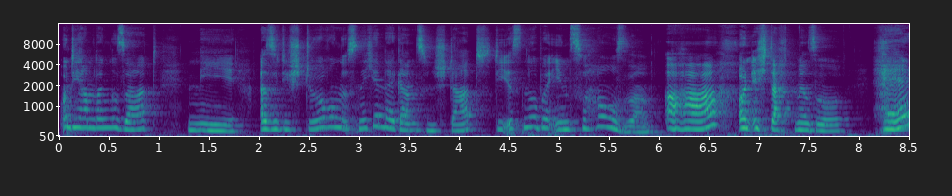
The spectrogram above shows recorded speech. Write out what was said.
Und die haben dann gesagt, nee, also die Störung ist nicht in der ganzen Stadt, die ist nur bei ihnen zu Hause. Aha. Und ich dachte mir so, hä?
